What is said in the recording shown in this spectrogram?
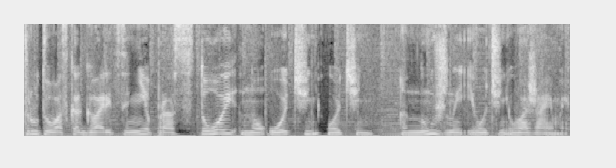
Труд у вас, как говорится, непростой, но очень-очень нужный и очень уважаемый.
